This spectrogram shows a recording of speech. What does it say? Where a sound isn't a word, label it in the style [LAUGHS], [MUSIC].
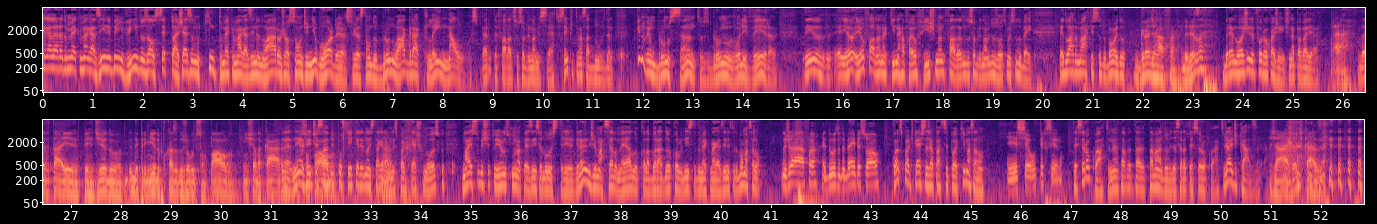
Fala galera do Mac Magazine, bem-vindos ao 75 Mac Magazine no ar. Hoje é o som de New Order, sugestão do Bruno Agra Kleinau. Espero ter falado seu sobrenome certo, sempre tenho essa dúvida. Né? Por que não vem um Bruno Santos, Bruno Oliveira? Tenho, é, eu, eu falando aqui, né, Rafael Fishman, falando do sobrenome dos outros, mas tudo bem. Eduardo Marques, tudo bom, Edu? Grande Rafa, beleza? Breno hoje furou com a gente, né, pra variar. É, deve estar tá aí perdido, deprimido por causa do jogo do São Paulo, enchendo a cara. É, nem a São gente Paulo. sabe por que, que ele não está gravando é. esse podcast conosco, mas substituímos por uma presença ilustre, grande Marcelo Melo, colaborador colunista do Mac Magazine. Tudo bom, Marcelão? Tudo já, Rafa? Edu, tudo bem, pessoal? Quantos podcasts você já participou aqui, Marcelão? Esse é o terceiro. Terceiro ou quarto, né? Tava, tava, tava na dúvida se era terceiro ou quarto. Já é de casa. Já, já é de casa. [LAUGHS]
